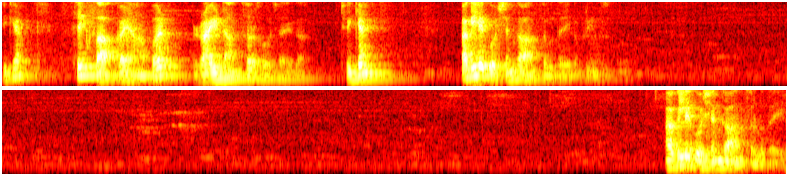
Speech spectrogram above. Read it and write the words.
ठीक है? सिक्स आपका यहाँ पर राइट right आंसर हो जाएगा। ठीक है? अगले क्वेश्चन का आंसर बताइएगा प्लीज़ अगले क्वेश्चन का आंसर बताइएगा।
